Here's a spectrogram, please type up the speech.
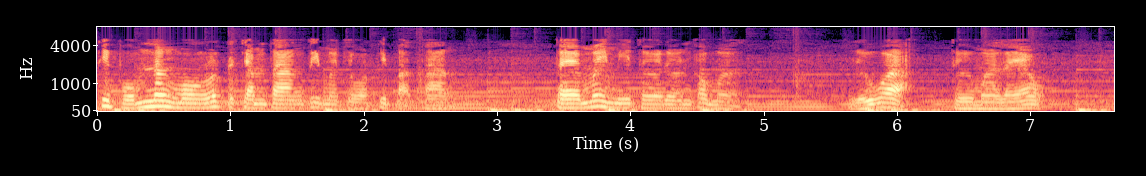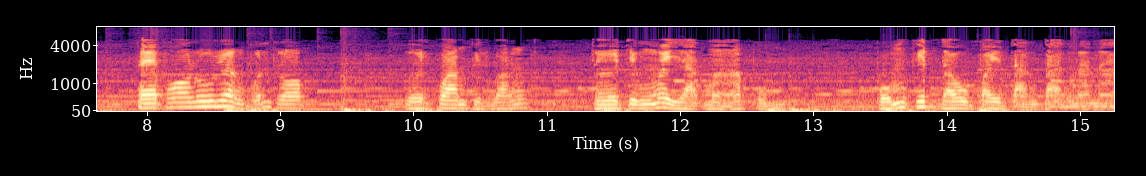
ที่ผมนั่งมองรถประจำทางที่มาจอดที่ปากทาง แต่ไม่มีเธอเดินเข้ามา หรือว่าเธอมาแล้ว แต่พอรู้เรื่องผลสอบเกิดความผิดหวัง เธอจึงไม่อยากมาหาผม ผมคิดเดาไปต่างๆ นานา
